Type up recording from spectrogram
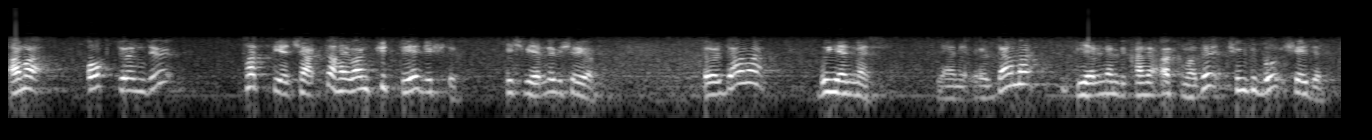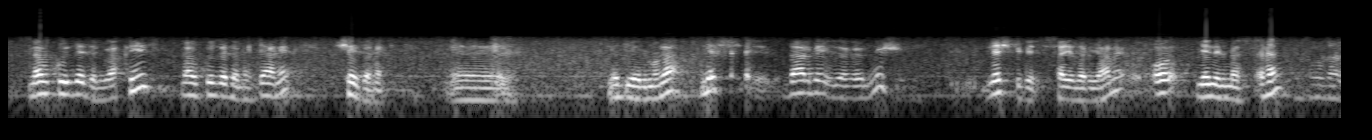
Ama ok döndü, tak diye çarptı, hayvan küt diye düştü. Hiçbir yerinde bir şey yok. Öldü ama bu yenmez. Yani öldü ama yerinden bir kanı akmadı. Çünkü bu şeydir, mevkuzedir. Vakiz, mevkuze demek. Yani şey demek. Ee, ne diyelim ona? Leş, darbe ölmüş, leş gibi sayılır yani. O yenilmez. Efendim? Murdar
